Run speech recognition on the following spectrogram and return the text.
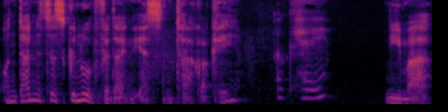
Und dann ist es genug für deinen ersten Tag, okay? Okay. Nima,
